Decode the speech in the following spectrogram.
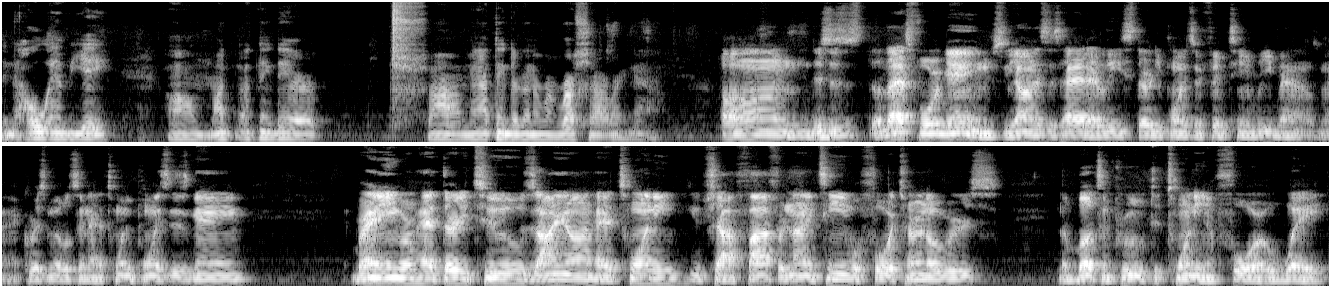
in the whole NBA. Um, I, I think they're, oh man, I think they're gonna run roughshod right now. Um, this is the last four games. Giannis has had at least thirty points and fifteen rebounds. Man, Khris Middleton had twenty points this game. Brandon Ingram had 32. Zion had 20. He shot five for 19 with four turnovers. The Bucks improved to 20 and four away.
